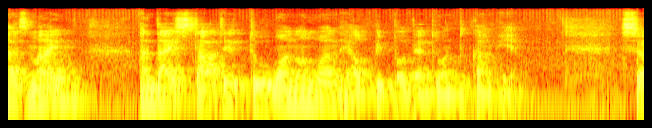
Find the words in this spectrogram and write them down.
as mine. And I started to one-on-one -on -one help people that want to come here. So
